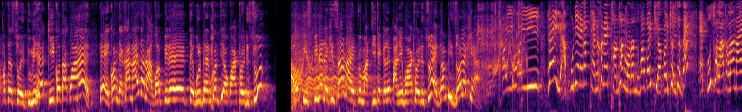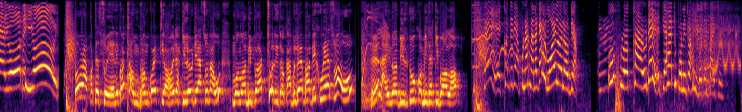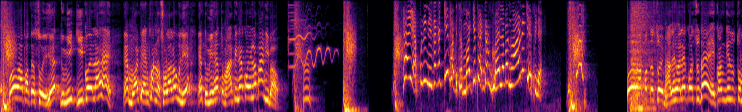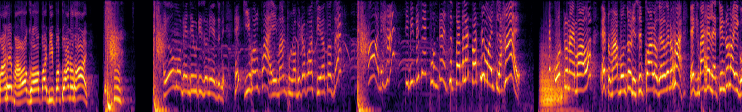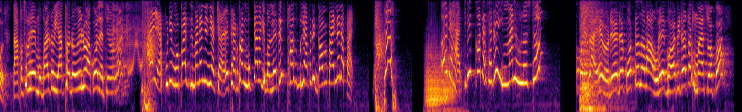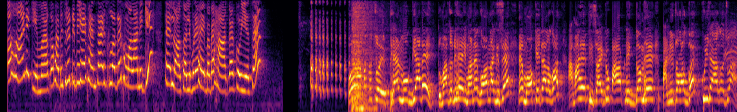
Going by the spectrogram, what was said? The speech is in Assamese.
আপতে চৈ তুমিহে কি কথা কোৱা হে? এইখন দেখা নাই জানো? আগৰ পিনে সেই টেবুল ফেনখন থিয় কৰা থৈ দিছো। আৰু পিছপিনে দেখিছা নাই এইটো মাটি টেকেলি পানী ভৰাই থৈ দিছো একদম ভিজৰ লেখীয়া। মনৰ আপতে চৈ এনেকৈ ঠং ঠংকৈ থিয় হৈ থাকিলেও দিয়াচোন আৰু। মনৰ বিপদত চলি থকা বুলিয়ে ভাবি শুই আছো আৰু। সেই লাইনৰ বিলটোও কমি থাকিব অলপ। তুমি কি কৰিলা হে? এ মই ফেনখন নচলালো বুলিয়ে এ তুমিহে তোমাৰ পিনে কৰি ল'বা নি বাৰু সতেশ্বৰী ভালে ভালে কৈছো দেই। এইখন কিন্তু তোমাৰ সেই মাৰৰ ঘৰৰ পৰা দি পঠোৱা নহয়। ফেন মোক দিয়া দেই। তোমাৰ যদি সেই ইমানে গৰম লাগিছে সেই মহ কেইটাৰ লগত আমাৰ সেই ফিচাৰীটো পাৰত একদম সেই পানীৰ তলত গৈ শুই থাকক যোৱা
